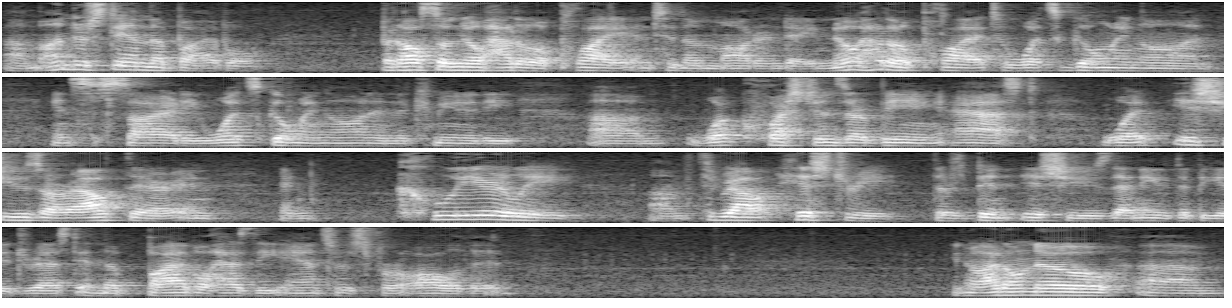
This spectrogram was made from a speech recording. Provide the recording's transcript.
um, understand the Bible, but also know how to apply it into the modern day. Know how to apply it to what's going on in society, what's going on in the community, um, what questions are being asked, what issues are out there, and and clearly um, throughout history, there's been issues that needed to be addressed, and the Bible has the answers for all of it. You know, I don't know um,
